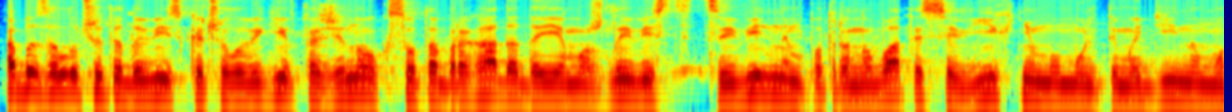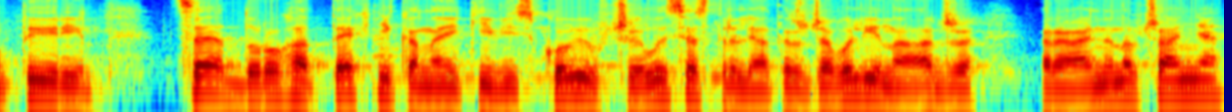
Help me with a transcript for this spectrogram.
Аби залучити до війська чоловіків та жінок, сота бригада дає можливість цивільним потренуватися в їхньому мультимедійному тирі. Це дорога техніка, на якій військові вчилися стріляти з Джавеліна, адже реальне навчання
